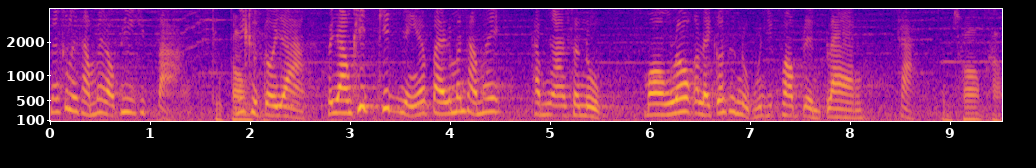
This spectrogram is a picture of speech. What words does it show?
นั่นก็เลยทำให้เราพี่คิดต่างถูกต้องนี่คือตัวอย่างพยายามคิดคิดอย่างเงี้ยไปแล้วมันทำให้ทำงานสนุก มองโลกอะไรก็สนุกมันมีความเปลี่ยนแปลงค่ะ ผมชอบครับ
